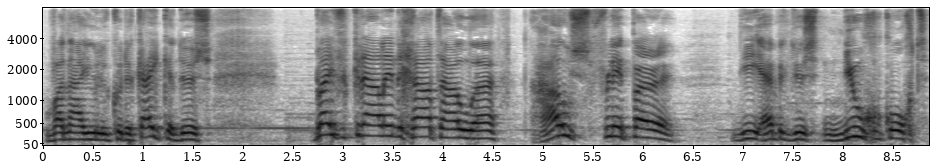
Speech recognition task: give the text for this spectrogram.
waarnaar jullie kunnen kijken. Dus blijf het kanaal in de gaten houden. House Flipper. Die heb ik dus nieuw gekocht.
